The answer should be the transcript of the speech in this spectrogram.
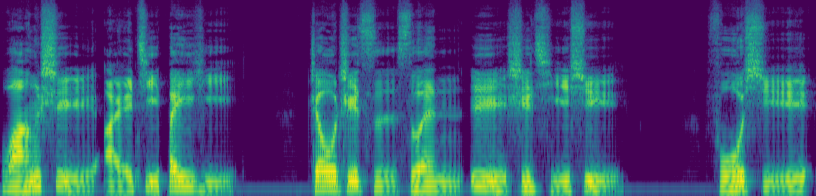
王室而既卑矣。周之子孙日失其序，夫许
